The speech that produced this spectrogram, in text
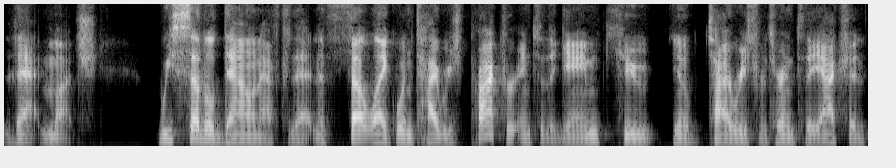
that much. We settled down after that. And it felt like when Tyrese Proctor into the game, cute, you know, Tyrese returned to the action,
